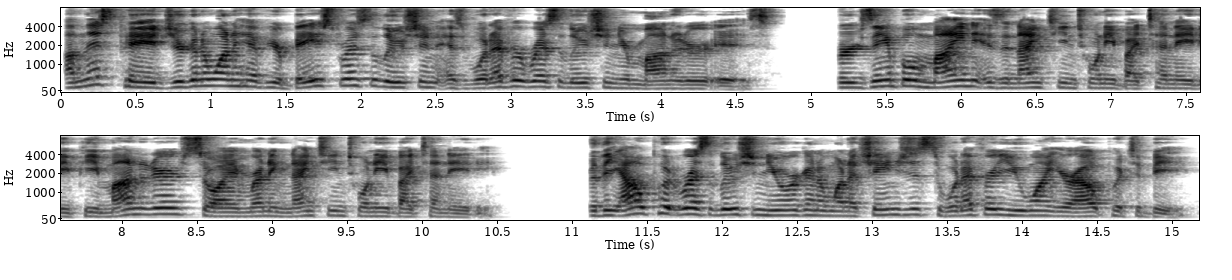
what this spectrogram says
On this page, you're going to want to have your base resolution as whatever resolution your monitor is. For example, mine is a 1920 by 1080p monitor, so I am running 1920 by 1080. For the output resolution, you are going to want to change this to whatever you want your output to be.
